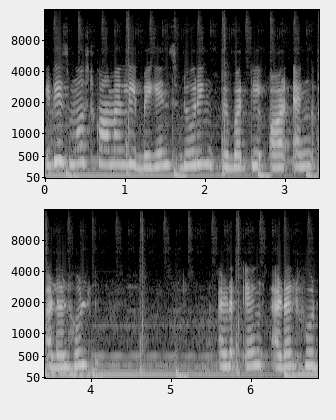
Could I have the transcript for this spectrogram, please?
It is most commonly begins during puberty or young adulthood young adulthood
